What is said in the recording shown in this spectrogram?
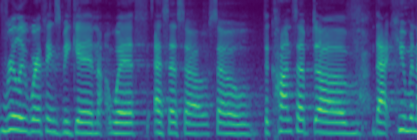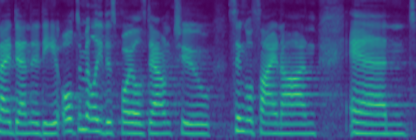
really where things begin with SSO. So the concept of that human identity, ultimately this boils down to single sign-on and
